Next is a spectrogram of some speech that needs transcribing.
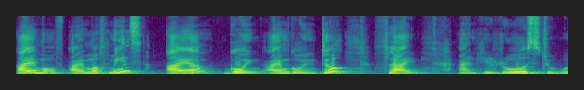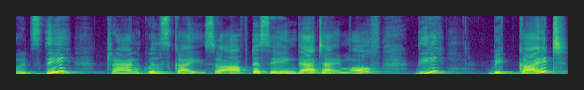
I am off. I am off means I am going. I am going to fly. And he rose towards the tranquil sky. So after saying that I am off, the big kite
